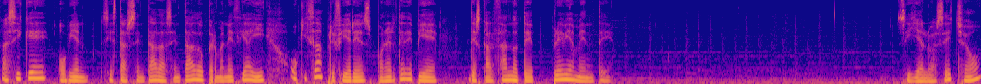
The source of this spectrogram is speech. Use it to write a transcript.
Así que, o bien, si estás sentada, sentado, permanece ahí, o quizá prefieres ponerte de pie, descalzándote previamente. Si ya lo has hecho,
